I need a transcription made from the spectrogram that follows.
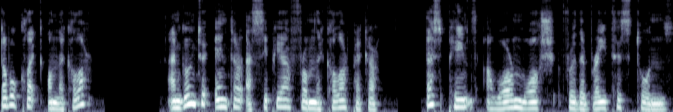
Double click on the colour. I'm going to enter a sepia from the colour picker. This paints a warm wash through the brightest tones.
